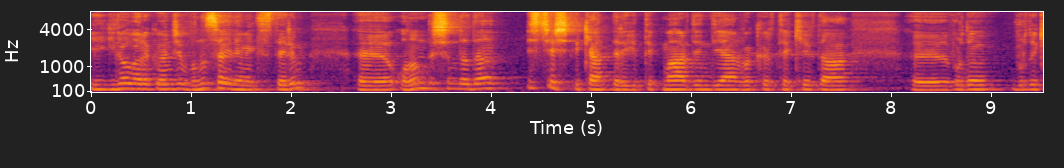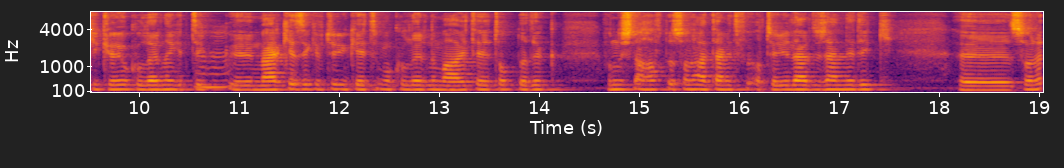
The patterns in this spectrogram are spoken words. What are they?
ilgili olarak önce bunu söylemek isterim. E, onun dışında da biz çeşitli kentlere gittik. Mardin, Diyarbakır, Tekirdağ, e, burada buradaki köy okullarına gittik. Hı hı. E, merkezdeki bütün ülketim okullarını Mavite'ye topladık. Bunun dışında hafta sonu alternatif atölyeler düzenledik. Ee, sonra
